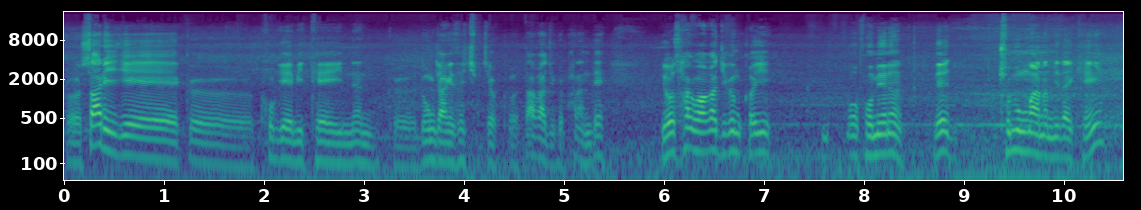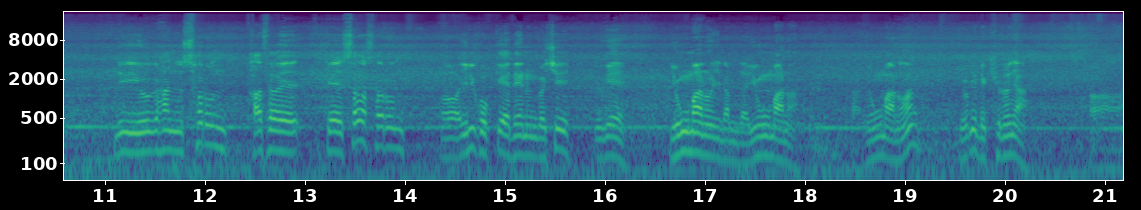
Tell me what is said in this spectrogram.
그 쌀이제 그 고개 밑에 있는 그 농장에서 직접 그 따가지고 파는데 요 사과가 지금 거의 뭐 보면은 내 주먹만 합니다 이렇게 여기 한 서른 다섯 개에서 서른 어, 일곱 개 되는 것이 이게 6만 원이랍니다. 6만 원. 자, 6만 원. 여기 몇 킬로냐? 아,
